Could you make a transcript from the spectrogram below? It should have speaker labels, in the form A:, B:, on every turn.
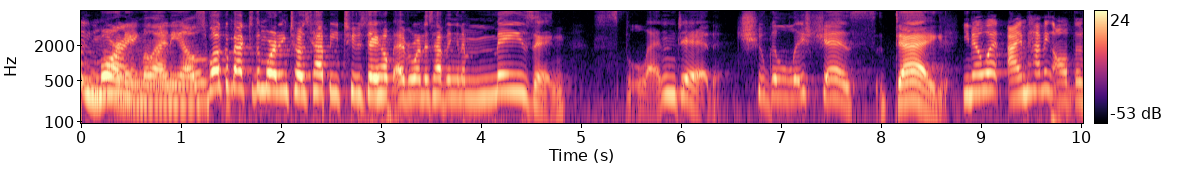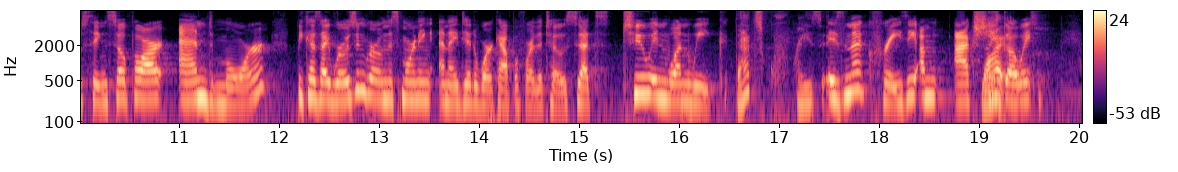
A: Good morning, millennials. Welcome back to the Morning Toast. Happy Tuesday. Hope everyone is having an amazing, splendid, chugalicious day.
B: You know what? I'm having all of those things so far and more because I rose and grown this morning and I did a workout before the toast. That's two in one week.
A: That's crazy.
B: Isn't that crazy? I'm actually
A: Wild.
B: going.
